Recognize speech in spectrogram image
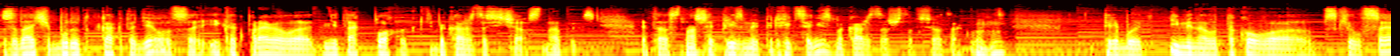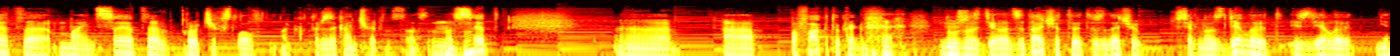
задачи будут как-то делаться, и, как правило, не так плохо, как тебе кажется сейчас. Да? То есть это с нашей призмой перфекционизма кажется, что все так mm-hmm. вот требует именно вот такого skillset а, mindset а, прочих слов, которые заканчиваются на mm-hmm. set. Э, а по факту, когда нужно сделать задачу, то эту задачу все равно сделают и сделают не,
